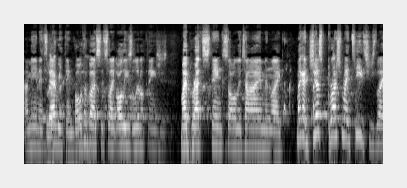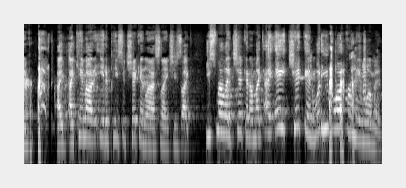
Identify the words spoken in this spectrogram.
I mean, it's Little everything. Both of us, it's like all these little things. Just, My breath stinks all the time, and like, like I just brushed my teeth. She's like, I, I came out and eat a piece of chicken last night. She's like, you smell like chicken. I'm like, I ate chicken. What do you want from me, woman?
